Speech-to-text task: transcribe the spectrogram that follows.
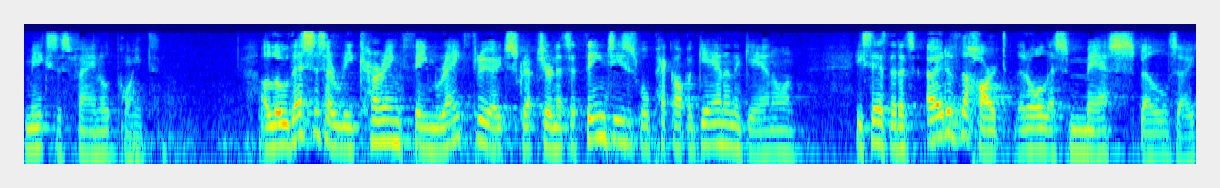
makes his final point. Although this is a recurring theme right throughout Scripture, and it's a theme Jesus will pick up again and again on, he says that it's out of the heart that all this mess spills out.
